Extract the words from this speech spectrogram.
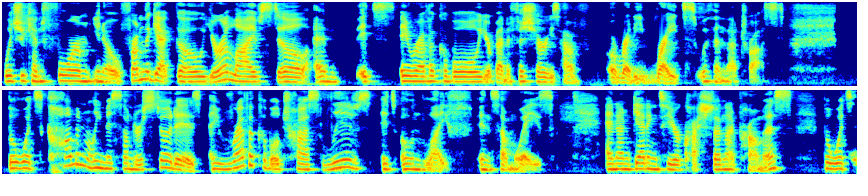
which you can form, you know, from the get go, you're alive still, and it's irrevocable. Your beneficiaries have already rights within that trust. But what's commonly misunderstood is a revocable trust lives its own life in some ways. And I'm getting to your question, I promise. But what's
